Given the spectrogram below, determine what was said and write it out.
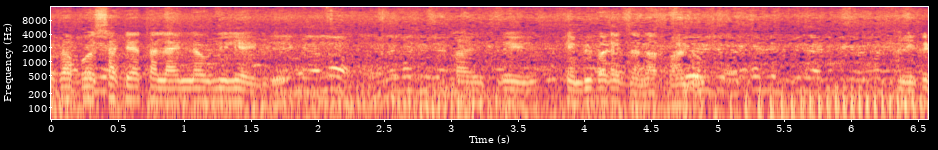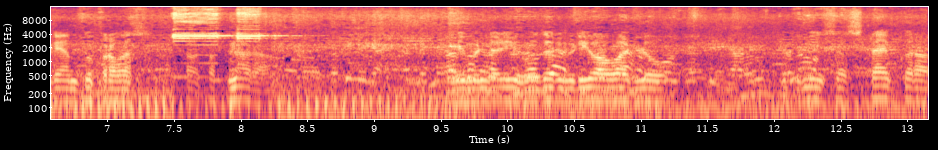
बघा बससाठी आता लाईन लावलेली आहे. आता इकडे टेंबीपाड्यात जाणार भांडूप आणि इकडे आमचा प्रवास असणारा आणि मंडळी वगैरे जर व्हिडिओ आवडलो तुम्ही सबस्क्राईब करा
